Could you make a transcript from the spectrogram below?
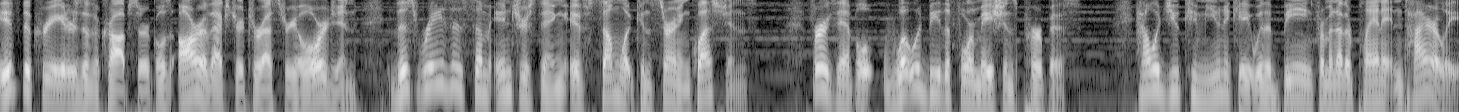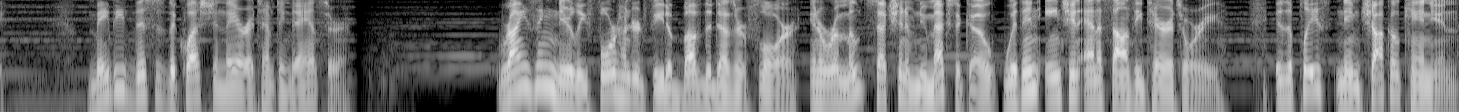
if the creators of the crop circles are of extraterrestrial origin, this raises some interesting, if somewhat concerning questions. For example, what would be the formation's purpose? How would you communicate with a being from another planet entirely? Maybe this is the question they are attempting to answer. Rising nearly 400 feet above the desert floor, in a remote section of New Mexico within ancient Anasazi territory, is a place named Chaco Canyon,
